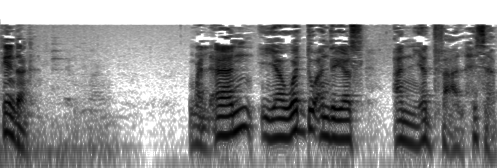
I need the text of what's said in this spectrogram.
Vielen Dank. والآن يود أندرياس أن يدفع الحساب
